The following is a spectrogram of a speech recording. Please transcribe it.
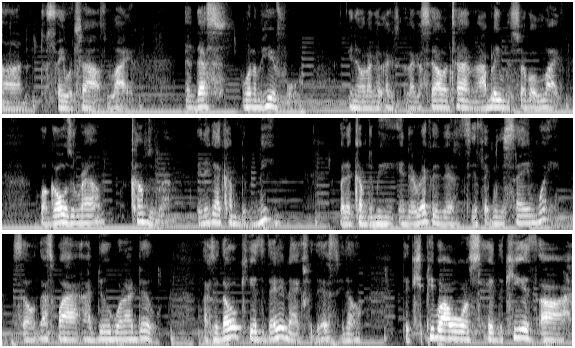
uh, to save a child's life, and that's what I'm here for. You know, like, like, like I say all the time, I believe in the circle of life. What goes around comes around. And it ain't got to come to me, but it come to me indirectly. That's affect me the same way. So that's why I do what I do. Like I said, those kids, they didn't ask for this. You know, the people always want to say the kids are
